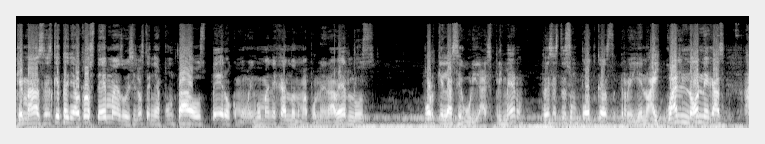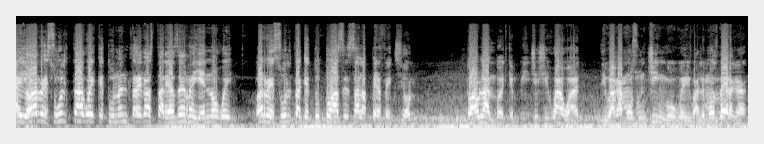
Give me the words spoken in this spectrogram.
¿Qué más? Es que tenía otros temas, güey, sí los tenía apuntados, pero como vengo manejando no me voy a poner a verlos, porque la seguridad es primero. Entonces este es un podcast relleno. Ay, ¿cuál no negas? Ay, ahora resulta, güey, que tú no entregas tareas de relleno, güey. Ahora resulta que tú tú haces a la perfección. Estoy hablando de que en pinche Chihuahua divagamos un chingo, güey, valemos verga.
